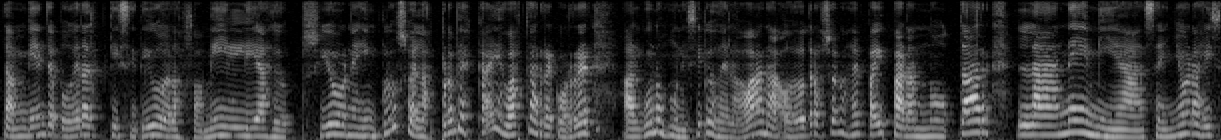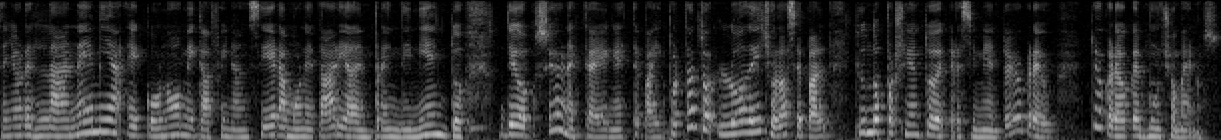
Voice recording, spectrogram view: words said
también de poder adquisitivo de las familias, de opciones, incluso en las propias calles basta recorrer algunos municipios de La Habana o de otras zonas del país para notar la anemia, señoras y señores, la anemia económica, financiera, monetaria, de emprendimiento, de opciones que hay en este país. Por tanto, lo ha dicho la CEPAL que un 2% de crecimiento, yo creo, yo creo que es mucho menos.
